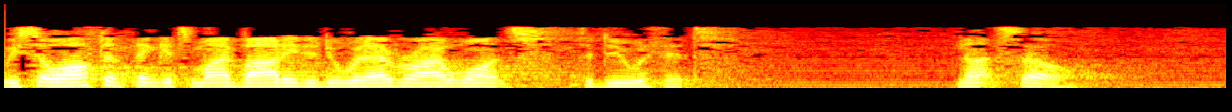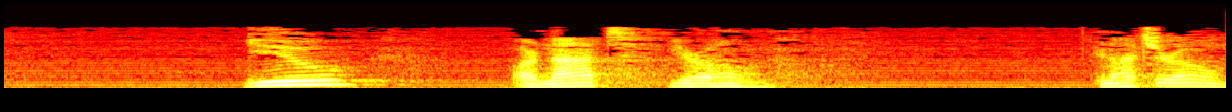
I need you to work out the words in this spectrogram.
We so often think it's my body to do whatever I want to do with it. Not so. You are not your own. You're not your own.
